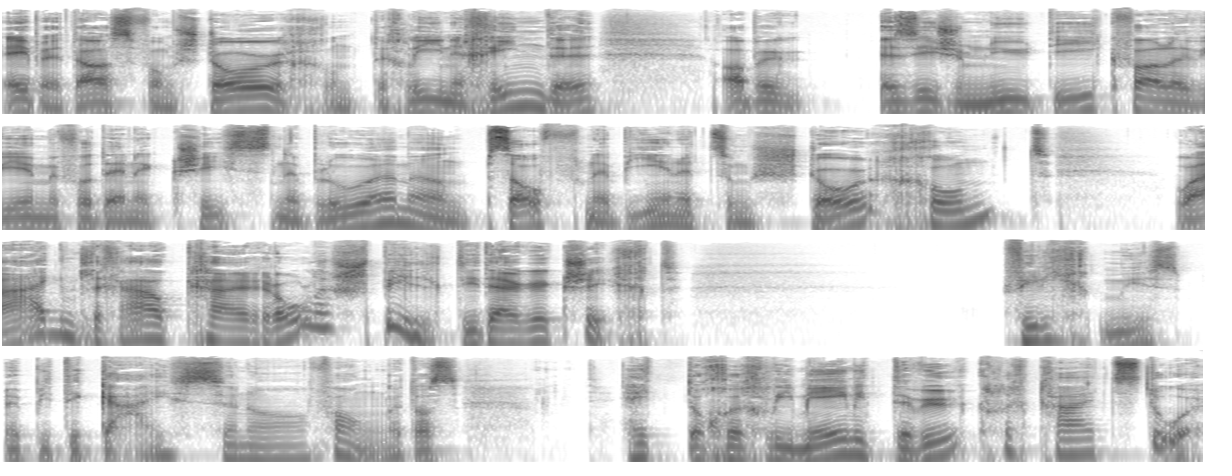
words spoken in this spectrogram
Eben das vom Storch und den kleinen Kindern. Aber es ist ihm nichts eingefallen, wie man von diesen geschissenen Blumen und besoffenen Bienen zum Storch kommt, wo eigentlich auch keine Rolle spielt in dieser Geschichte. Vielleicht müsste man bei den Geissen anfangen. Das hat doch ein bisschen mehr mit der Wirklichkeit zu tun.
